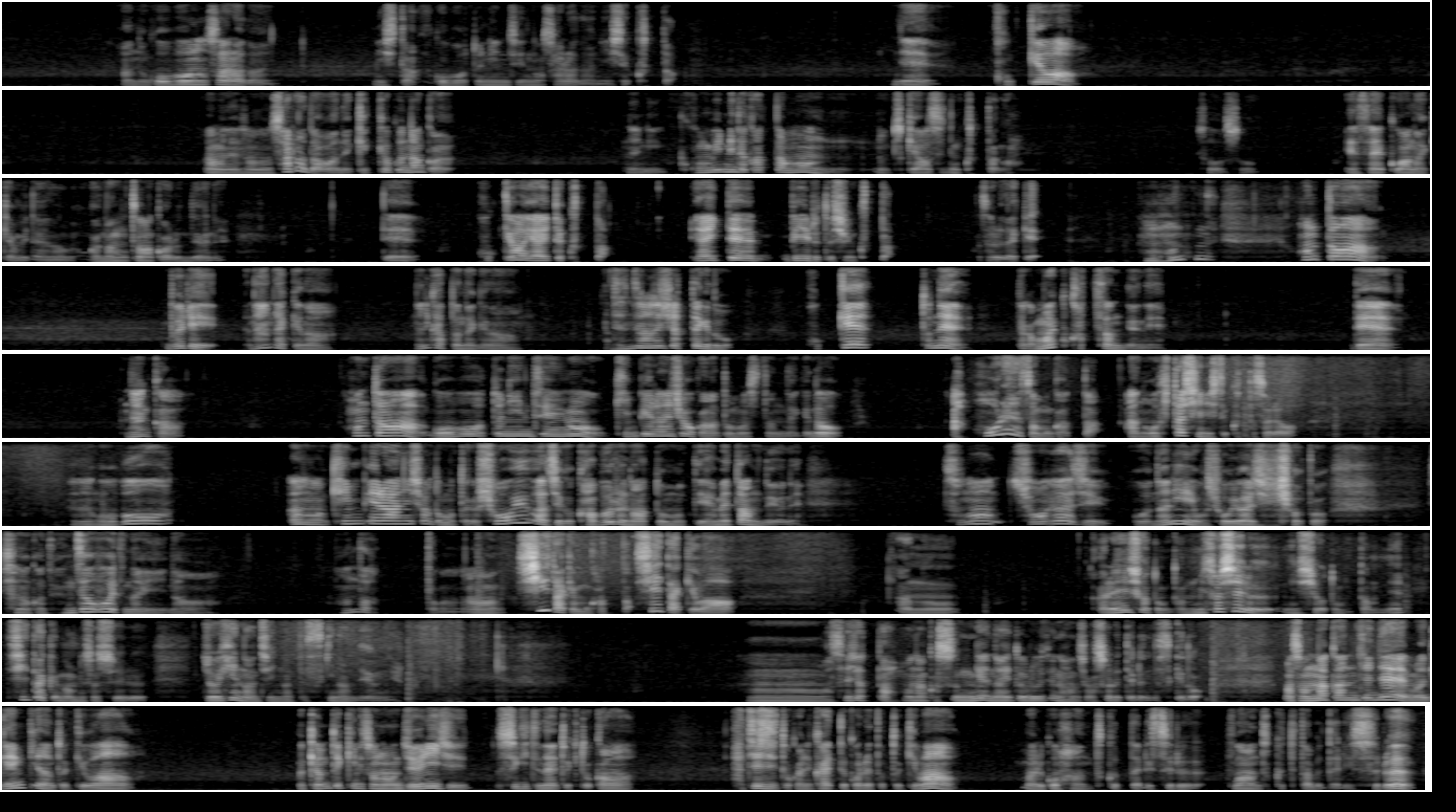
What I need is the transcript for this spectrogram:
あのごぼうのサラダにしたごぼうと人参のサラダにして食った。でホッケはあのねそのサラダはね結局なんか何コンビニで買ったもんの付け合わせで食ったな。そうそう。野菜食わなきゃみたいなのがなんとなくあるんだよね。でホッケは焼いて食った。焼いてビールと一緒に食った。それだけ。もうほんとね本当はブリなんだっけな。何買ったんだっけな。全然忘れちゃったけどホッケとねだからもう一個買ってたんだよね。でなんか本当はごぼうと人参をきんぴらにしようかなと思ってたんだけどあほうれん草も買った。あのおひたしにして食ったそれは。ごぼうあのきんぴらにしようと思ったけど醤油味がかぶるなと思ってやめたんだよね。その醤油味は何を醤油味にしようとしたのか全然覚えてないな。何だったかな。あしいたけも買った。しいたけはあのあれにしようと思った。の味噌汁にしようと思ったのね。しいたけの味噌汁上品な味になって好きなんだよね。うーん忘れちゃった。もうなんかすんげえナイトルーティンの話がそれてるんですけど。まあそんな感じで、まあ、元気な時は、まあ、基本的にその12時過ぎてない時とか8時とかに帰ってこれた時は、まあ、ご飯作ったりするご飯作って食べたりする。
